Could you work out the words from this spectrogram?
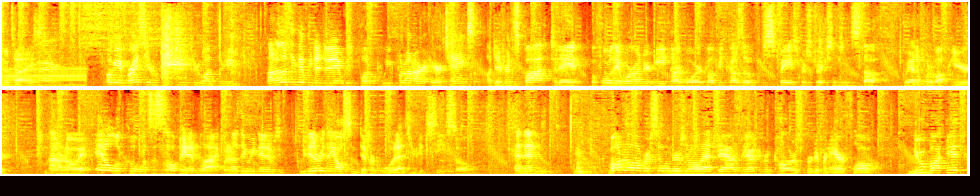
zip ties. Okay, Bryce here from Team 313. Another thing that we did today, we put we put on our air tanks a different spot today. Before they were underneath our board, but because of space restrictions and stuff, we had to put them up here. I don't know. It, it'll look cool once this is all painted black. But another thing we did was we did everything else in different wood, as you can see. So, and then we mounted all of our cylinders and all that jazz. We have different colors for different airflow. New bucket.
